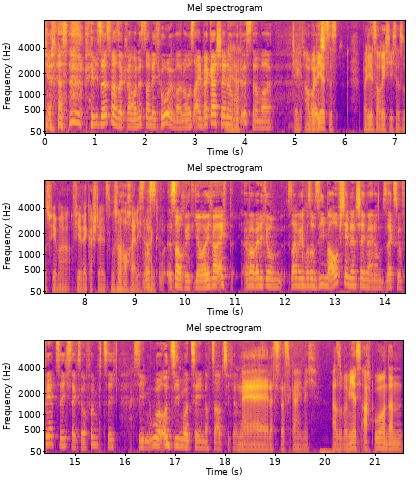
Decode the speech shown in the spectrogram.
Ja, das, wieso ist man so krank? Man ist doch nicht hohl, Mann. Man muss einen Wecker stellen und gut ist nochmal. Aber, aber bei dir ist es, bei dir ist auch richtig, dass du es viermal vier Wecker stellst, muss man auch ehrlich sagen. Muss, ist auch richtig, aber ich war echt, immer wenn ich um, sagen wir, ich muss um 7 Uhr aufstehen, dann stelle ich mir einen um 6.40 Uhr, 6.50 Uhr, 7 Uhr und 7.10 Uhr noch zur Absicherung. Nee, das, das kann ich nicht. Also bei mir ist 8 Uhr und dann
